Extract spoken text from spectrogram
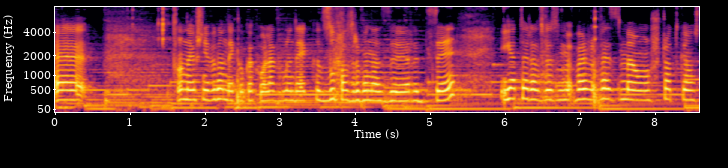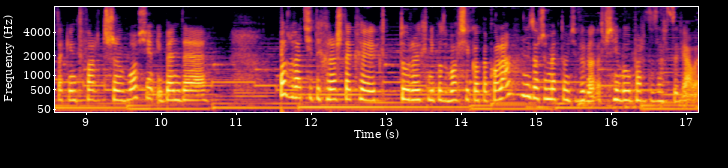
E, ona już nie wygląda jak Coca-Cola, wygląda jak zupa zrobiona z rdzy. Ja teraz wezmę, we- wezmę szczotkę z takim twardszym włosiem i będę pozbywać się tych resztek, y, których nie pozbyła się Coca-Cola. No i zobaczymy jak to będzie wyglądać. Wcześniej były bardzo zardzewiałe.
